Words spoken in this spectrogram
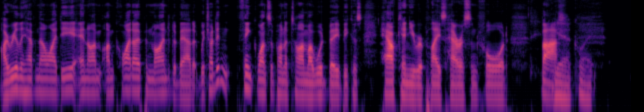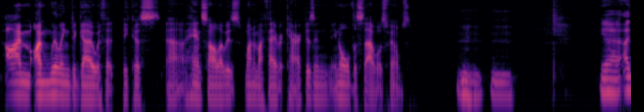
I really have no idea, and I'm I'm quite open minded about it, which I didn't think once upon a time I would be, because how can you replace Harrison Ford? But yeah, quite. I'm I'm willing to go with it because uh, Han Solo is one of my favorite characters in, in all the Star Wars films. Mm-hmm. Yeah, I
